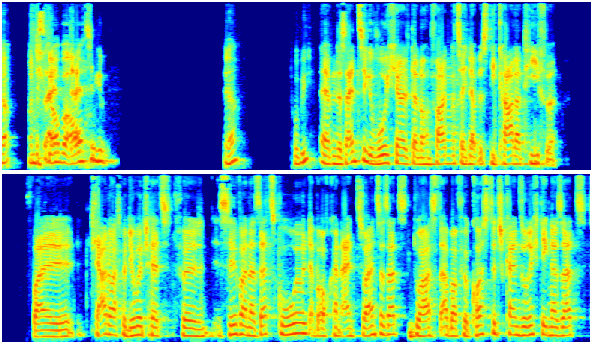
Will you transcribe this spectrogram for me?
Ja, und ich das glaube auch. Einzige, ja? Tobi? Ähm, das Einzige, wo ich halt dann noch ein Fragezeichen habe, ist die Kadertiefe. Weil, klar, du hast mit Jovic jetzt für Silva einen Ersatz geholt, aber auch kein 1 zu 1 Ersatz. Du hast aber für Kostic keinen so richtigen Ersatz.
